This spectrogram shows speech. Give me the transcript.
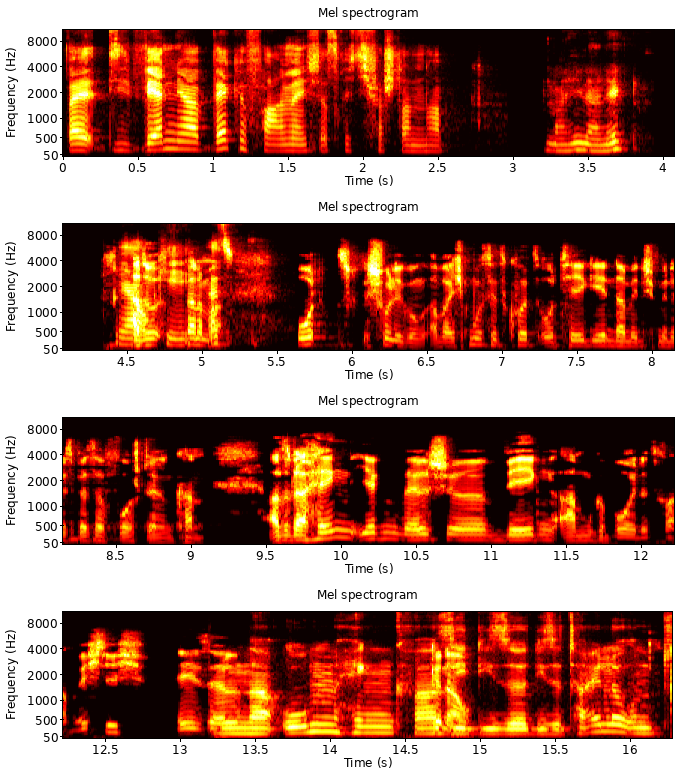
weil die werden ja weggefahren, wenn ich das richtig verstanden habe. Mahina nickt. Ja, Also, okay. warte mal. Also, O Entschuldigung, aber ich muss jetzt kurz OT gehen, damit ich mir das besser vorstellen kann. Also da hängen irgendwelche Wegen am Gebäude dran, richtig? Hazel? Na, oben hängen quasi Genau. diese, diese Teile und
